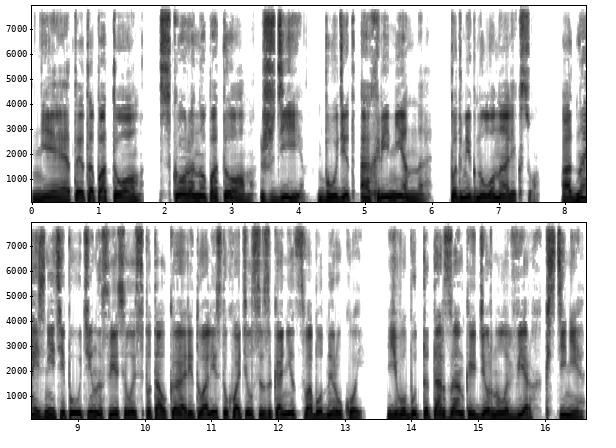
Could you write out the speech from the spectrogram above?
«Нет, это потом. Скоро, но потом. Жди. Будет охрененно», — подмигнул он Алексу. Одна из нитей паутины свесилась с потолка, ритуалист ухватился за конец свободной рукой. Его будто тарзанкой дернуло вверх, к стене.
